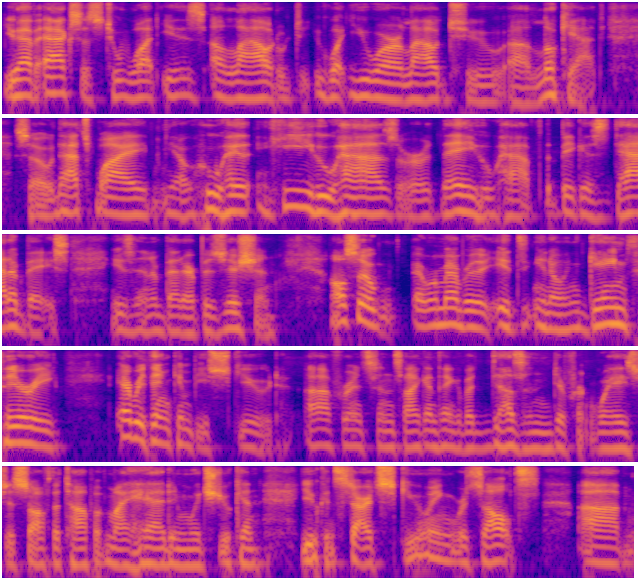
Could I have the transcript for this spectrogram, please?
You have access to what is allowed, what you are allowed to uh, look at. So that's why you know who ha- he who has or they who have the biggest database is in a better position. Also, remember it's you know in game theory everything can be skewed. Uh, for instance, I can think of a dozen different ways just off the top of my head in which you can you can start skewing results um,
